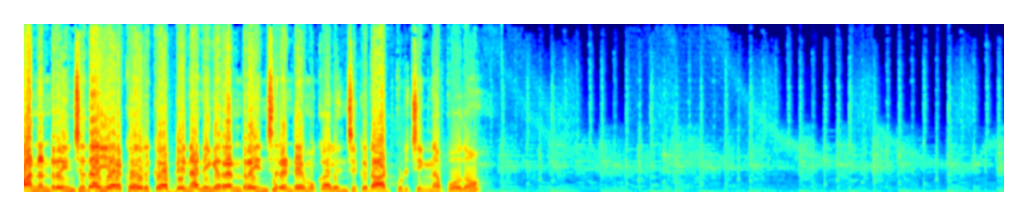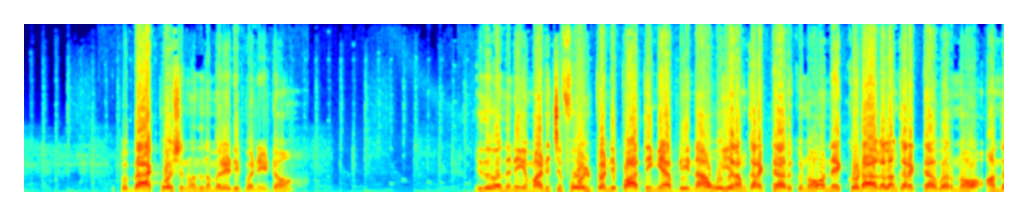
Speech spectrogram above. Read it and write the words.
பன்னெண்டரை இன்ச்சு தான் இறக்கம் இருக்குது அப்படின்னா நீங்கள் ரெண்டரை இன்ச்சு ரெண்டே முக்கால் இன்ச்சுக்கு டாட் பிடிச்சிங்கன்னா போதும். இப்போ பேக் போர்ஷன் வந்து நம்ம ரெடி பண்ணிட்டோம். இது வந்து நீங்கள் மடித்து ஃபோல்ட் பண்ணி பார்த்தீங்க அப்படின்னா உயரம் கரெக்டாக இருக்கணும் நெக்கோட அகலம் கரெக்டாக வரணும் அந்த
